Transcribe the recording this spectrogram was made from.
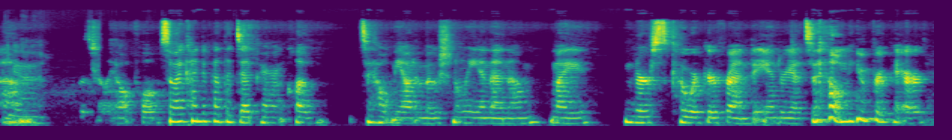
um, yeah. was really helpful so i kind of had the dead parent club to help me out emotionally, and then um, my nurse coworker friend Andrea to help me prepare.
